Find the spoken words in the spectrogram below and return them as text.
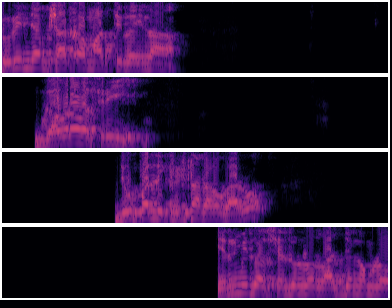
టూరిజం శాఖ మంత్రులైన గౌరవ శ్రీ జూపల్లి కృష్ణారావు గారు ఎనిమిదో షెడ్యూల్లో రాజ్యాంగంలో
